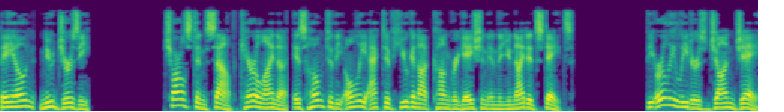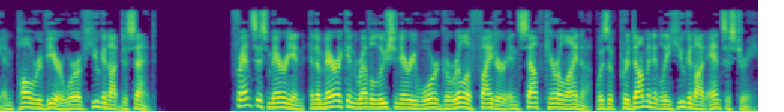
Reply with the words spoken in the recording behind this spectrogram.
Bayonne, New Jersey Charleston, South Carolina, is home to the only active Huguenot congregation in the United States. The early leaders John Jay and Paul Revere were of Huguenot descent. Francis Marion, an American Revolutionary War guerrilla fighter in South Carolina, was of predominantly Huguenot ancestry.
